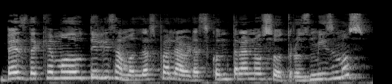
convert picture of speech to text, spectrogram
¿Ves de qué modo utilizamos las palabras contra nosotros mismos?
